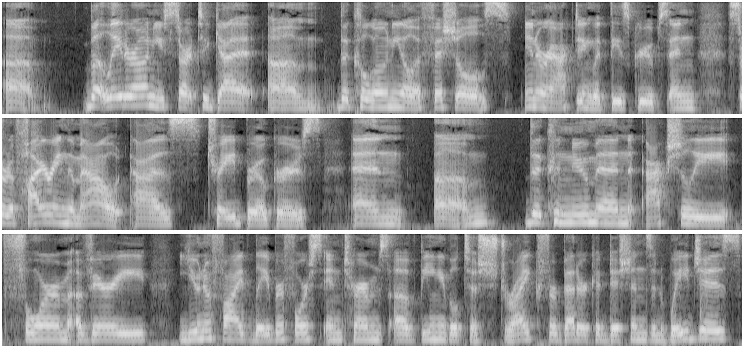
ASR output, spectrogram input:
Um, but later on, you start to get um, the colonial officials interacting with these groups and sort of hiring them out as trade brokers. And um, the canoemen actually form a very unified labor force in terms of being able to strike for better conditions and wages.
